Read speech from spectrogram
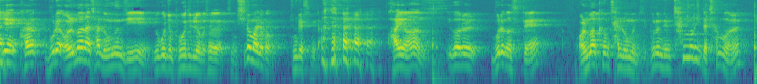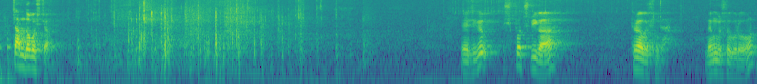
이게 과연 물에 얼마나 잘 녹는지 요걸 좀 보여드리려고 제가 지금 실험하려고 준비했습니다 과연 이거를 물에 넣었을 때 얼만큼 잘 녹는지 물은 지금 찬물입니다 찬물 자 한번 넣어보시죠 네, 지금 슈퍼추비가 들어가고 있습니다. 맹물 속으로.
